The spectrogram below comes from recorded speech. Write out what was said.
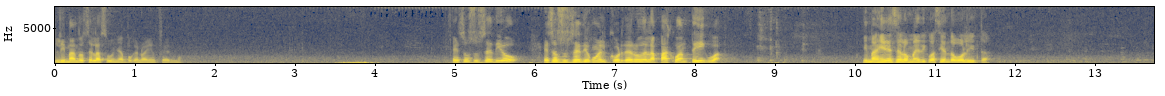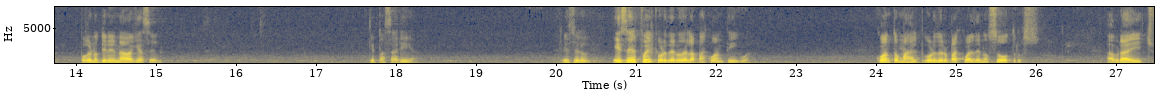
limándose las uñas porque no hay enfermos. Eso sucedió. Eso sucedió con el Cordero de la Pascua Antigua. Imagínense los médicos haciendo bolitas. Porque no tienen nada que hacer. ¿Qué pasaría? Ese, ese fue el Cordero de la Pascua Antigua. ¿Cuánto más el Cordero Pascual de nosotros habrá hecho?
